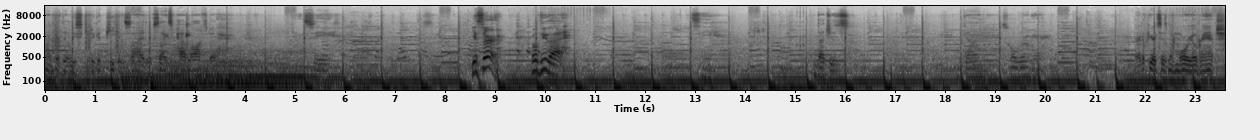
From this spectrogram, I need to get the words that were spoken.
Might be able to at least get a good peek inside. Looks like it's padlocked, but let's see. Yes, sir. We'll do that. Dutch's gun. This whole room here. Right up here it says Memorial Ranch.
